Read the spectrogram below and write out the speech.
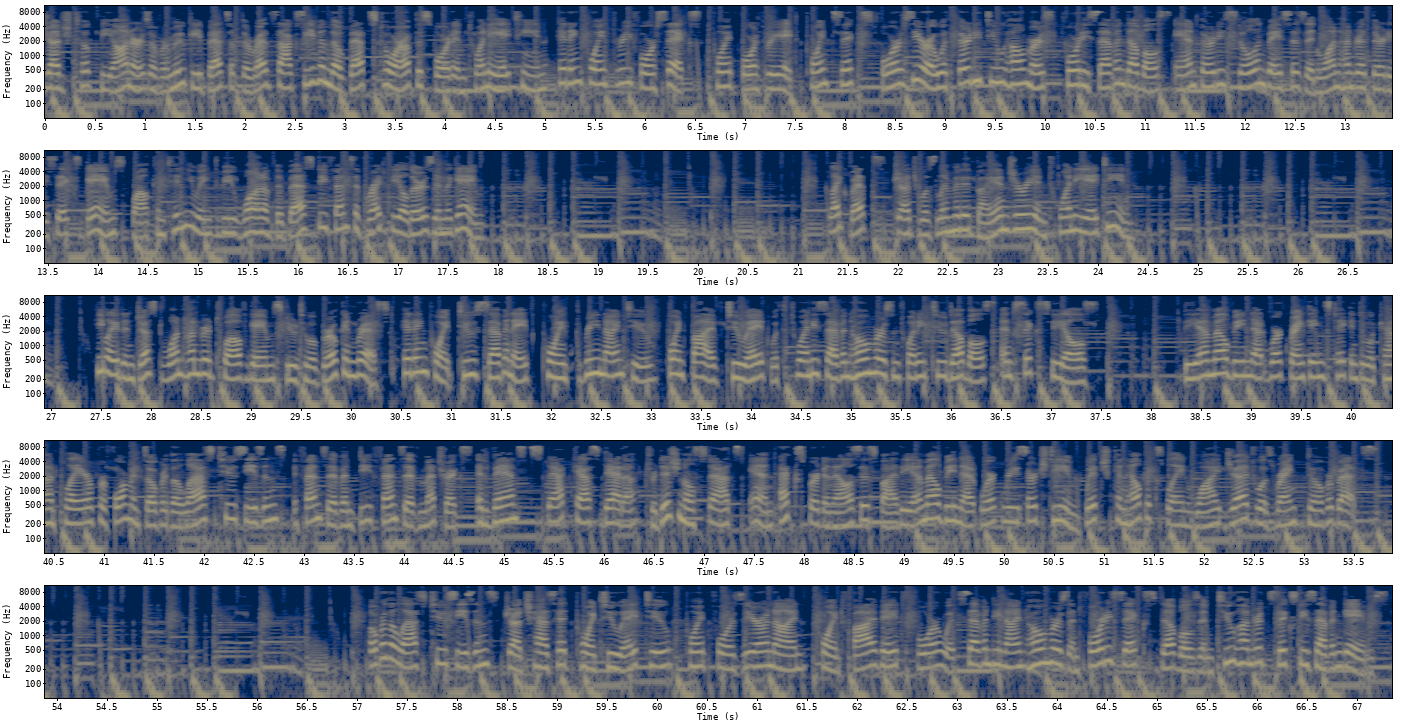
Judge took the honors over Mookie Betts of the Red Sox even though Betts tore up the sport in 2018, hitting .346, .438, .640 with 32 homers, 47 doubles, and 30 stolen bases in 136 games, while continuing to be one of the best defensive right fielders in the game. Like Betts, Judge was limited by injury in 2018. He played in just 112 games due to a broken wrist, hitting .278, .392, .528 with 27 homers and 22 doubles, and 6 steals. The MLB Network rankings take into account player performance over the last two seasons, offensive and defensive metrics, advanced StatCast data, traditional stats, and expert analysis by the MLB Network research team, which can help explain why Judge was ranked over Betts. Over the last two seasons, Judge has hit .282, .409, .584 with 79 homers and 46 doubles in 267 games.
